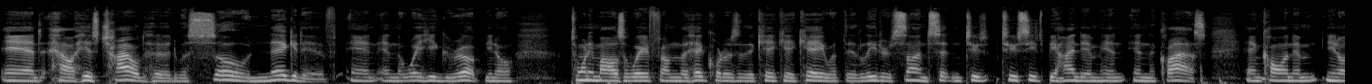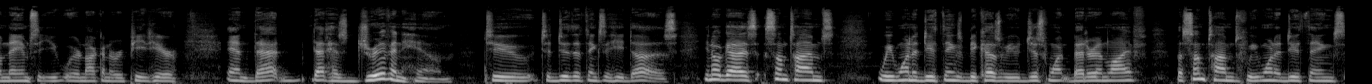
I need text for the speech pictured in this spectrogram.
and how his childhood was so negative and and the way he grew up. You know, 20 miles away from the headquarters of the KKK with the leader's son sitting two two seats behind him in, in the class and calling him you know names that you, we're not going to repeat here. And that that has driven him to to do the things that he does. You know guys sometimes we want to do things because we just want better in life but sometimes we want to do things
